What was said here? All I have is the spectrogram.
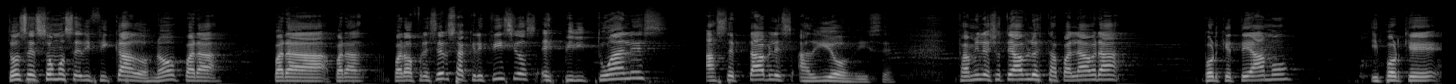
Entonces somos edificados, ¿no? Para, para, para, para ofrecer sacrificios espirituales aceptables a Dios, dice. Familia, yo te hablo esta palabra porque te amo y porque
